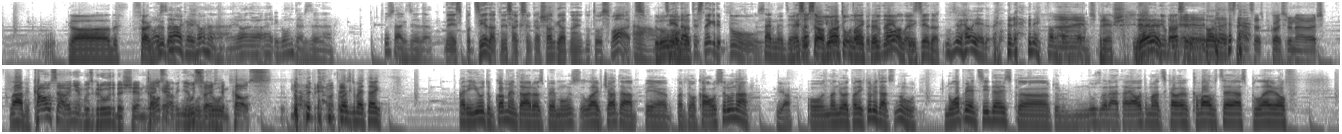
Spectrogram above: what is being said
gādi. Sāk dzirdēt. sāka Jonā, Jonā Gunters dziedāt. Tu sāk dziedāt. Nē, es pat dziedāt nesāku, es vienkārši atgādināju nu, tos vārdus. Ā, Runā, Dziedāt bet- es negribu. Nu, Es arī nedziedu. Mēs Tu esam YouTube, bet nu esi nevēlamies talantīgs. dziedāt. Nu, ļaujiet. Uz priekšu. Nē, nē, jau tas ir. Es es neatceros, par ko es runāju vairs. Labi. Kausā viņiem būs grūti bez šiem Kausā viņiem būs Uzsvērsim grūti. kaus. Noteikti, Ko es gribēju teikt? Arī YouTube komentāros pie mūsu live chatā pie, par to kausu runā. Jā. Un man ļoti patīk, tur ir tāds nu, nopietns idejas, ka tur uzvarētāji automātiski kvalificējās playoff.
